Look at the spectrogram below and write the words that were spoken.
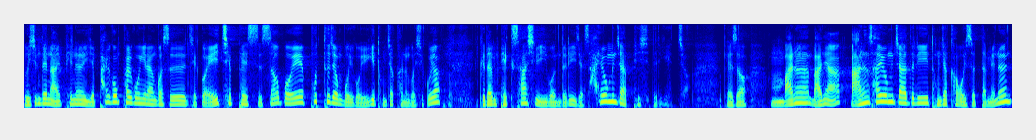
의심되는 IP는 이제 8080이라는 것은 제 거 HFS 서버의 포트 정보이고 이게 동작하는 것이고요. 그 다음 142번들이 이제 사용자 PC들이겠죠. 그래서 많은 만약 많은 사용자들이 동작하고 있었다면은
